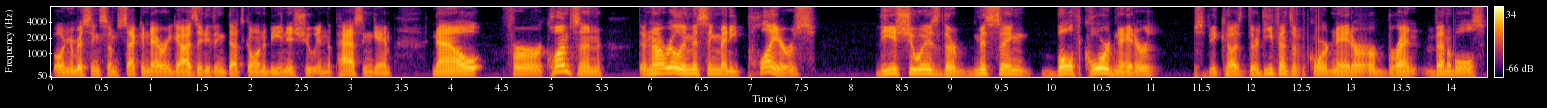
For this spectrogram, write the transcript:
But when you're missing some secondary guys, I do think that's going to be an issue in the passing game. Now, for Clemson, they're not really missing many players. The issue is they're missing both coordinators because their defensive coordinator, Brent Venables,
